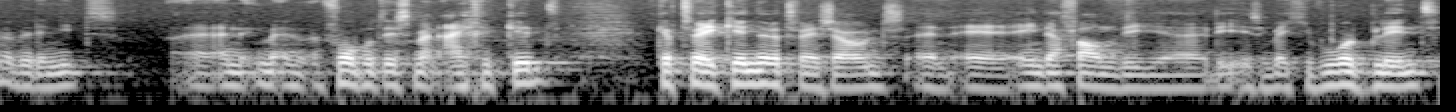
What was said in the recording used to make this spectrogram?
We willen niet en een voorbeeld is mijn eigen kind. Ik heb twee kinderen, twee zoons. En een daarvan die, die is een beetje woordblind.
